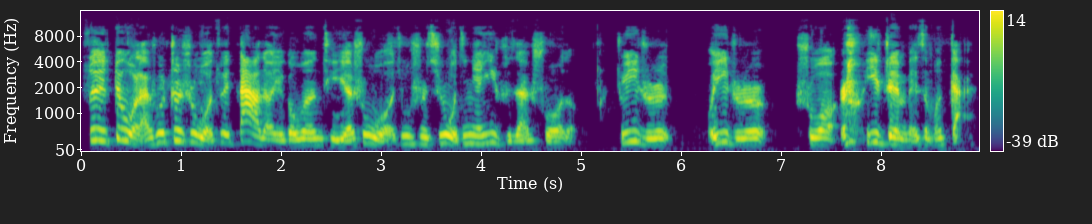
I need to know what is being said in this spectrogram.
所以对我来说，这是我最大的一个问题，也是我就是其实我今年一直在说的，就一直我一直说，然后一直也没怎么改。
